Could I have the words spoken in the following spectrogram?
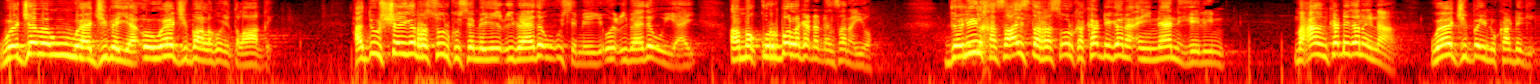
Wajaba wuu waajibayaa oo waajib baa lagu ilaaqi hadduu shaygan rasuulku sameeyey cibaado uu u sameeyey oo cibaado uu yahay ama qurbo laga dhadhansanayo daliil khasaaista rasuulka ka dhigana aynaan helin maxaan ka dhiganaynaa waajib baynu ka dhigi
